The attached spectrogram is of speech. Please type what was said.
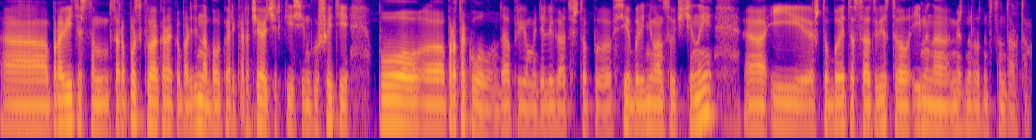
э, правительством Старопольского края, Кабардино-Балкарии, Карачаева-Черкесии, Ингушетии по э, протоколу да, приема делегаций, чтобы все были нюансы учтены э, и чтобы это соответствовало именно международным стандартам.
